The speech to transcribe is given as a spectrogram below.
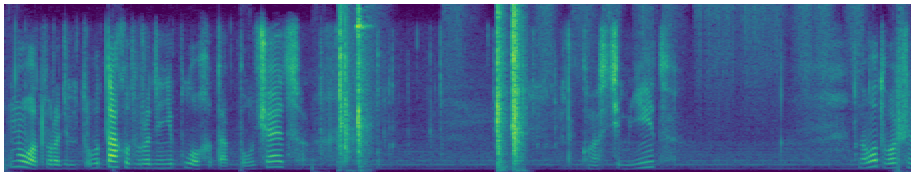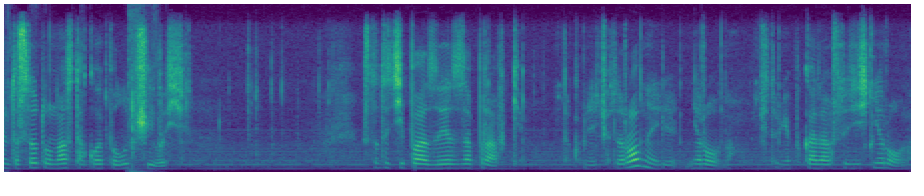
Ну вот, вроде, вот так вот вроде неплохо так получается. Так, у нас темнеет. Ну вот, в общем-то, что-то у нас такое получилось. Что-то типа АЗС заправки. Так, у меня что-то ровно или неровно? Что-то мне показалось, что здесь неровно.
